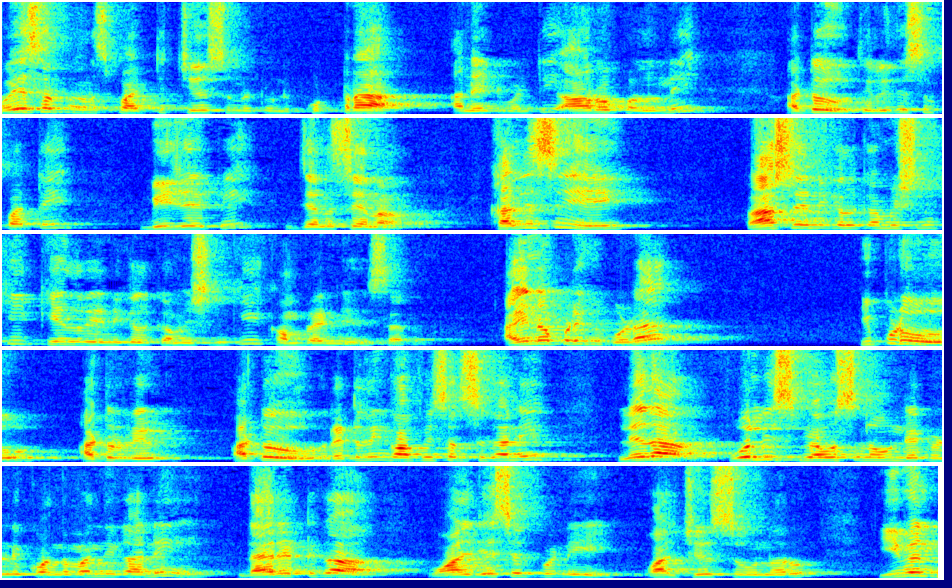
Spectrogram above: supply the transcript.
వైఎస్ఆర్ కాంగ్రెస్ పార్టీ చేస్తున్నటువంటి కుట్ర అనేటువంటి ఆరోపణలని అటు తెలుగుదేశం పార్టీ బీజేపీ జనసేన కలిసి రాష్ట్ర ఎన్నికల కమిషన్కి కేంద్ర ఎన్నికల కమిషన్కి కంప్లైంట్ చేశారు. అయినప్పటికీ కూడా ఇప్పుడు అటు అటు రిటర్నింగ్ ఆఫీసర్స్ కానీ లేదా పోలీస్ వ్యవస్థలో ఉండేటువంటి కొంతమంది కానీ డైరెక్ట్గా వాళ్ళు చేసేటువంటి వాళ్ళు చేస్తూ ఉన్నారు. ఈవెన్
